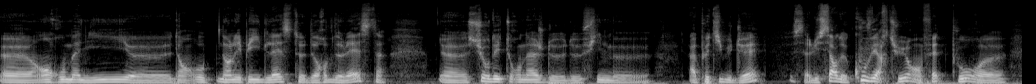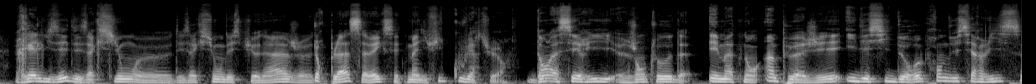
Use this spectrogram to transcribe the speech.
en Roumanie, dans, les pays de l'Est, d'Europe de l'Est, sur des tournages de, films à petit budget. Ça lui sert de couverture en fait pour euh, réaliser des actions, euh, des actions d'espionnage euh, sur place avec cette magnifique couverture. Dans la série, Jean-Claude est maintenant un peu âgé. Il décide de reprendre du service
